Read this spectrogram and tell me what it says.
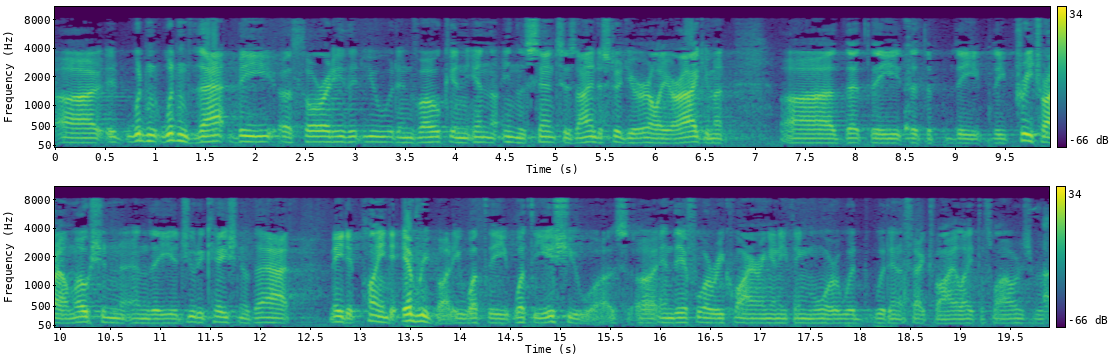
Uh, it, wouldn't wouldn't that be authority that you would invoke in in the, in the sense, as I understood your earlier argument, that the that the, the the pretrial motion and the adjudication of that made it plain to everybody what the what the issue was, uh, and therefore requiring anything more would would in effect violate the Flowers rule.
